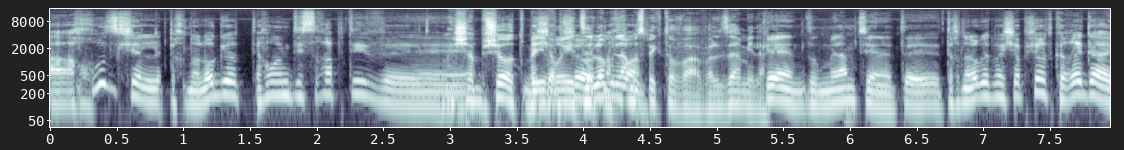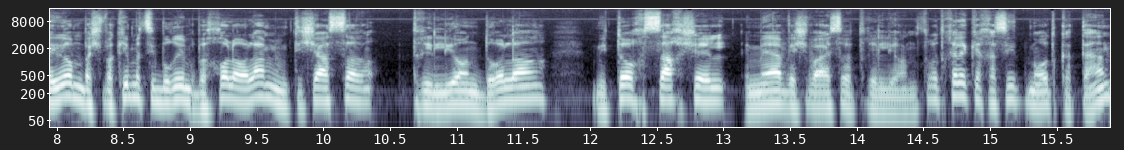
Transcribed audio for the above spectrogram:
האחוז של טכנולוגיות, איך אומרים דיסרפטיב? אה, משבשות בעברית, זה לא מילה נכון. מספיק טובה, אבל זה המילה. כן, זו מילה מצוינת. אה, טכנולוגיות משבשות כרגע היום בשווקים הציבוריים בכל העולם הם 19 טריליון דולר, מתוך סך של 117 טריליון. זאת אומרת, חלק יחסית מאוד קטן.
